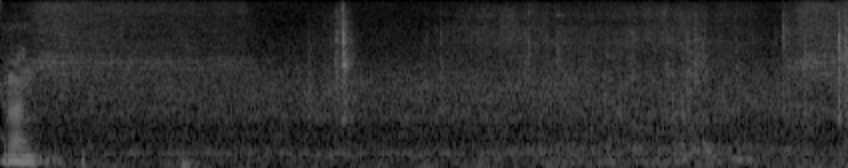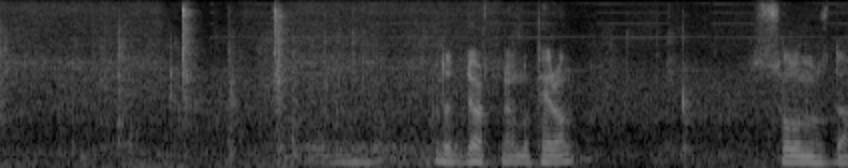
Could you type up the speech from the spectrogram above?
Hemen Bu da 4 nolu peron solumuzda.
